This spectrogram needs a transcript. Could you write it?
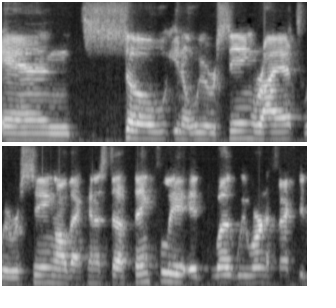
and so you know we were seeing riots, we were seeing all that kind of stuff. Thankfully, it was we weren't affected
